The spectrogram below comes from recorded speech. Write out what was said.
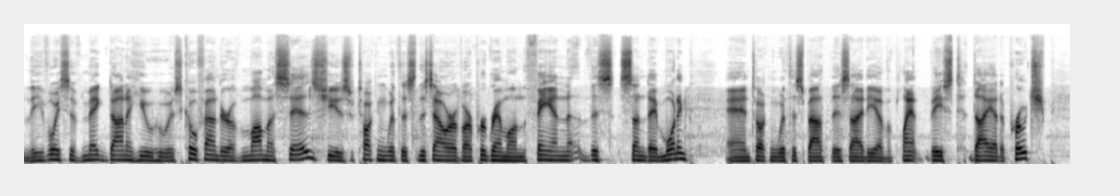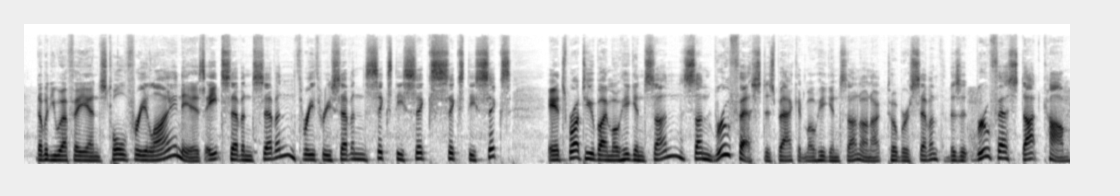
The voice of Meg Donahue, who is co founder of Mama Sezz. She is talking with us this hour of our program on the fan this Sunday morning and talking with us about this idea of a plant based diet approach. WFAN's toll free line is 877 337 6666. It's brought to you by Mohegan Sun. Sun Brewfest is back at Mohegan Sun on October 7th. Visit brewfest.com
